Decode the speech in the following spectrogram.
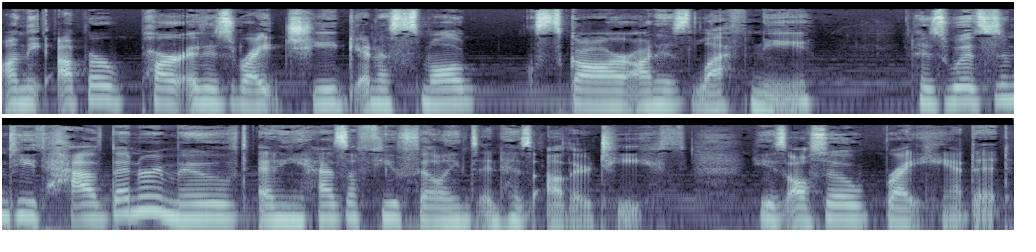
on the upper part of his right cheek and a small scar on his left knee. His wisdom teeth have been removed and he has a few fillings in his other teeth. He is also right handed.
